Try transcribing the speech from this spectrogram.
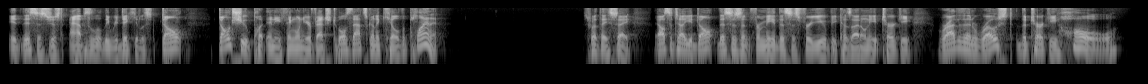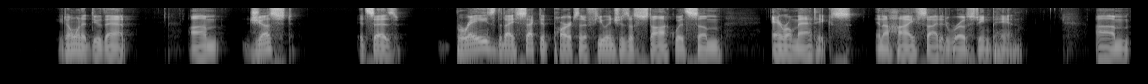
It, this is just absolutely ridiculous. Don't don't you put anything on your vegetables. That's going to kill the planet. That's what they say. They also tell you don't this isn't for me, this is for you because I don't eat turkey. Rather than roast the turkey whole, you don't want to do that. Um, just it says braise the dissected parts in a few inches of stock with some aromatics in a high-sided roasting pan. Um,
